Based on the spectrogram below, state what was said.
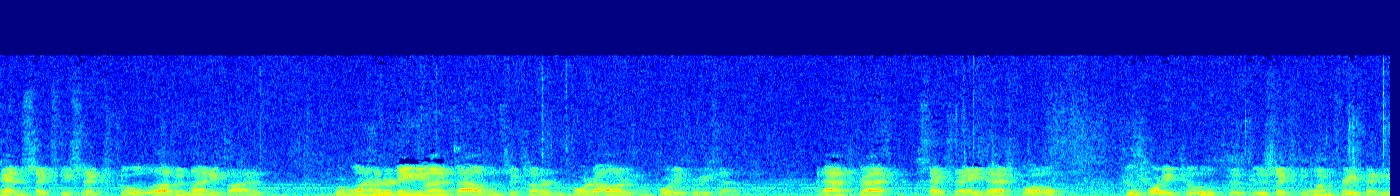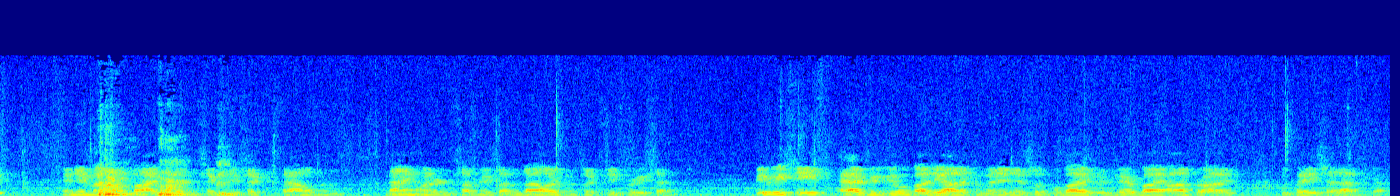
A twelve, ten sixty-six to eleven ninety-five for one hundred eighty-nine thousand, six hundred and four dollars and forty-three cents. And abstract six A twelve, two forty-two to two sixty-one prepaid in the amount of five hundred and sixty-six thousand, nine hundred and seventy-seven dollars and sixty-three cents be received as reviewed by the audit committee and the supervisors hereby authorized to pay said abstract.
